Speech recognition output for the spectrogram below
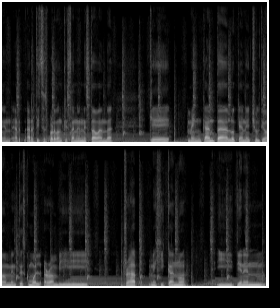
en, artistas, perdón, que están en esta banda. Que me encanta lo que han hecho últimamente. Es como el RB trap mexicano. Y tienen,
